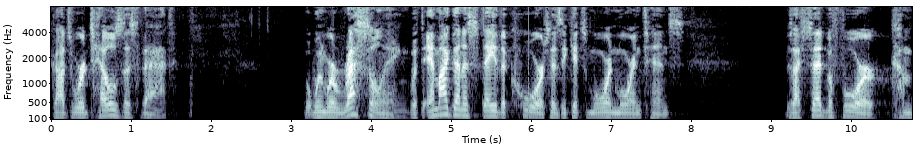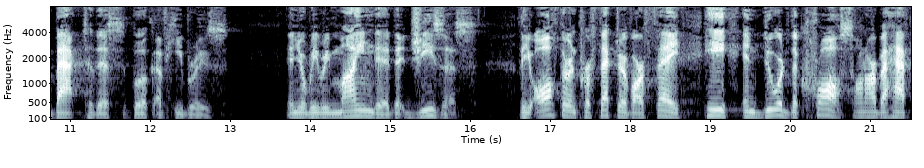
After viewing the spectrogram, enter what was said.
God's word tells us that. But when we're wrestling with, am I going to stay the course as it gets more and more intense? As I said before, come back to this book of Hebrews. And you'll be reminded that Jesus the author and perfecter of our faith, he endured the cross on our behalf.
